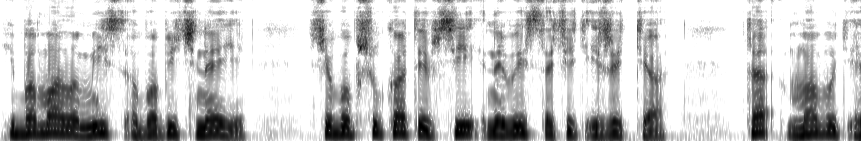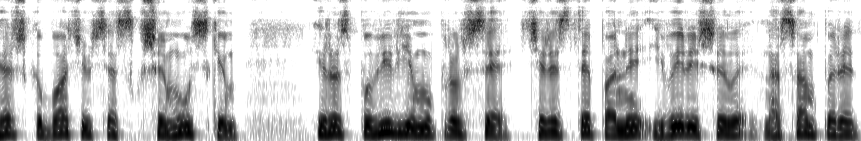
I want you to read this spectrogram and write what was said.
хіба мало міст обабіч неї, щоб обшукати всі не вистачить і життя. Та, мабуть, Гершко бачився з Кшемуським і розповів йому про все. Через те пани й вирішили насамперед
